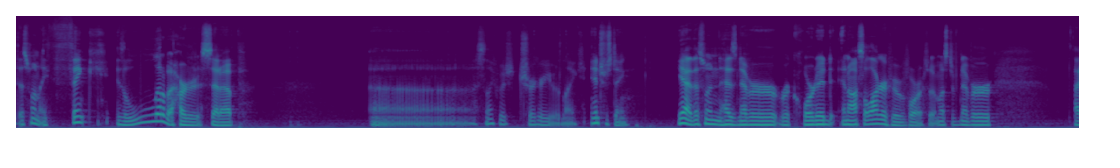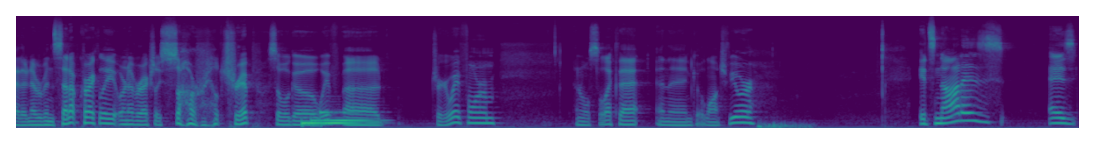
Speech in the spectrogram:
This one I think is a little bit harder to set up. Uh, select which trigger you would like. Interesting. Yeah, this one has never recorded an oscillography before, so it must have never either never been set up correctly or never actually saw a real trip. So we'll go wave uh, trigger waveform and we'll select that and then go launch viewer. It's not as as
